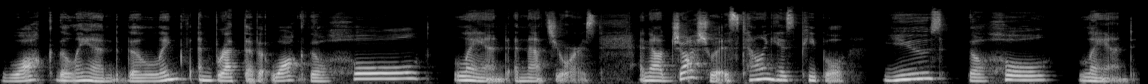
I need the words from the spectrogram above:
walk the land the length and breadth of it walk the whole land, and that's yours. And now Joshua is telling his people, use the whole land.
